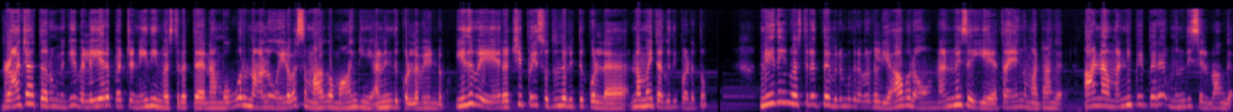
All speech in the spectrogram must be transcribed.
ராஜா தரும் மிக வெளியேற பெற்ற நீதியின் வஸ்திரத்தை நாம் ஒவ்வொரு நாளும் இலவசமாக வாங்கி அணிந்து கொள்ள வேண்டும். இதுவே ரட்சிப்பை சுதந்திரித்துக் கொள்ள நம்மை தகுதிப்படுத்தும். நீதியின் வஸ்திரத்தை விரும்புகிறவர்கள் யாவரும் நன்மை செய்ய தயங்க மாட்டாங்க. ஆனா மன்னிப்பை பெற முந்தி செல்வாங்க.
